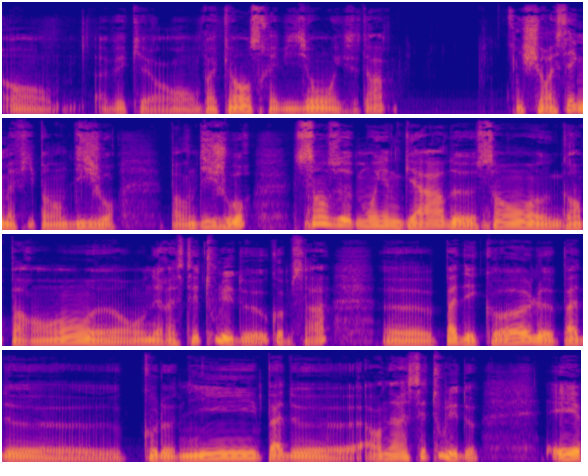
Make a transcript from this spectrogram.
en, avec en vacances, révision, etc. Et je suis resté avec ma fille pendant dix jours. Pendant dix jours, sans moyen de garde, sans grands-parents, euh, on est restés tous les deux comme ça. pas d'école, pas de colonie, pas de. On est restés tous les deux. Et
